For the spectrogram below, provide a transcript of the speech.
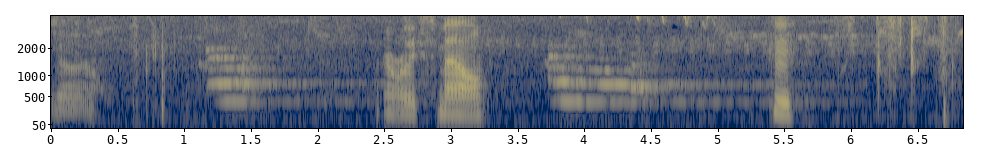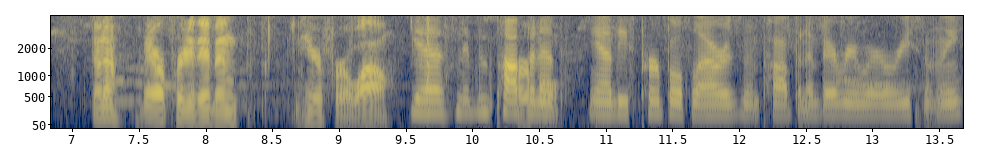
I don't know. They don't really smell. Hmm. Don't know. They are pretty. They've been here for a while. Yeah, they've been popping Purple. up. Yeah, these purple flowers have been popping up everywhere recently.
